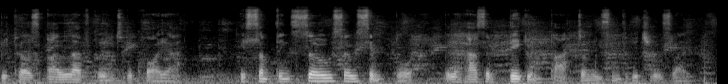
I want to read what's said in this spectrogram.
because I love going to the choir. It's something so, so simple, but it has a big impact on these individuals' lives.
